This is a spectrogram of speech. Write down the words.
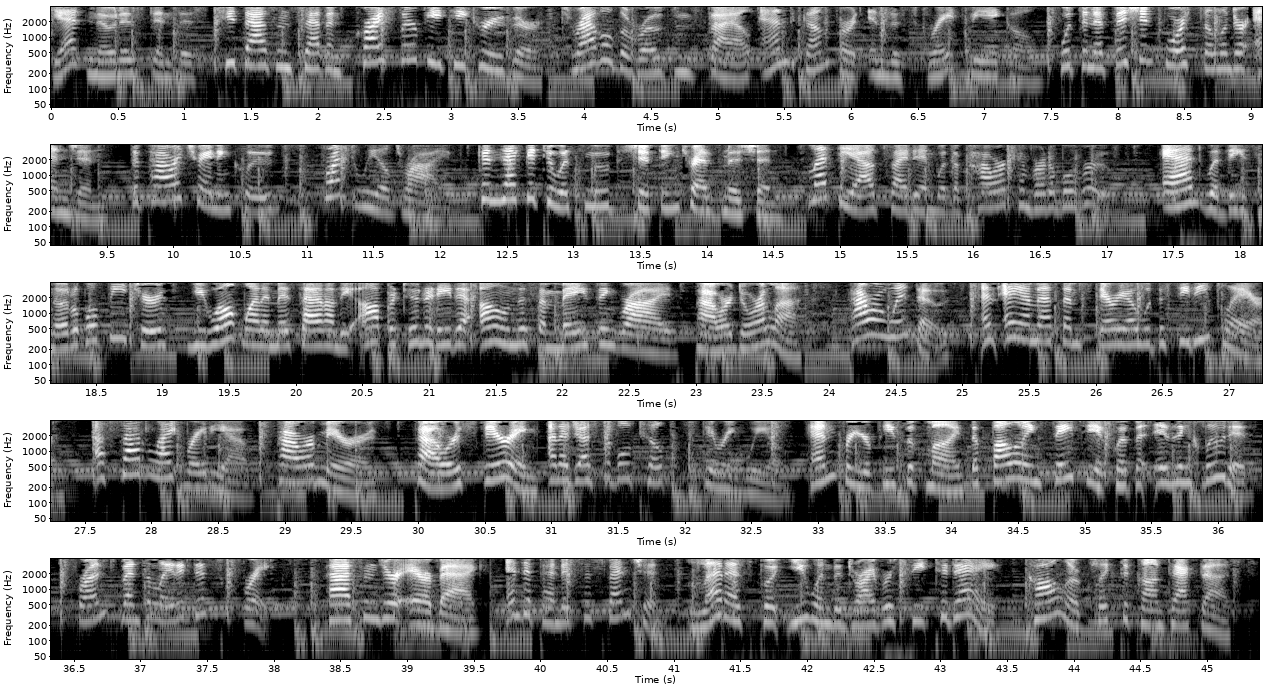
Get noticed in this 2007 Chrysler PT Cruiser. Travel the roads in style and comfort in this great vehicle. With an efficient four-cylinder engine, the powertrain includes front-wheel drive, connected to a smooth shifting transmission. Let the outside in with a power convertible roof. And with these notable features, you won't want to miss out on the opportunity to own this amazing ride. Power door locks, power windows, an AM FM stereo with a CD player, a satellite radio, power mirrors, power steering, an adjustable tilt steering wheel. And for your peace of mind, the following safety equipment is included. Front ventilated disc brakes, passenger airbag, independent suspension. Let us put you in the driver's seat today. Call or click to contact us.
